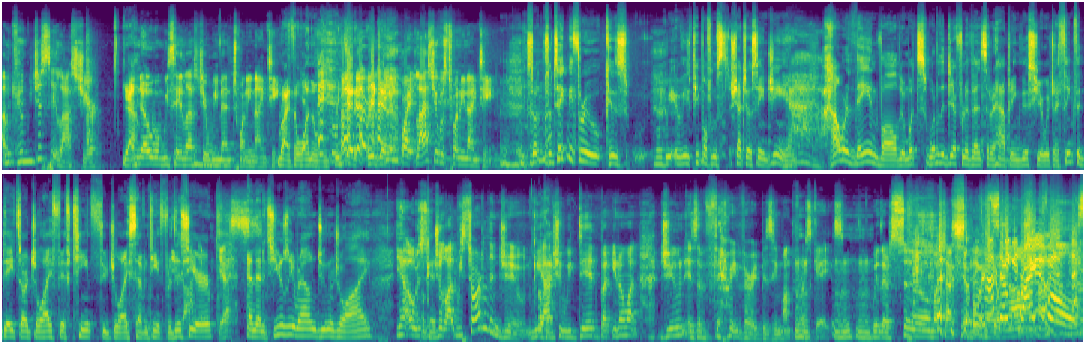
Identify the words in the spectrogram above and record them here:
I mean, can we just say last year? Yeah. I know when we say last year, we meant 2019. right, the one that we, we did it. We did it. Right, last year was 2019. So, so take me through because these people from Chateau Saint Jean. How are they involved, and what's what are the different events that are happening this year? Which I think the dates are July 15th through July 17th for this year. it. Yes. and then it's usually around June or July. Yeah, it was July. We started in June. We Okay. actually we did, but you know what? June is a very very busy month Mm-hmm. for us gays, where there's so much activity much going So on. prideful.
